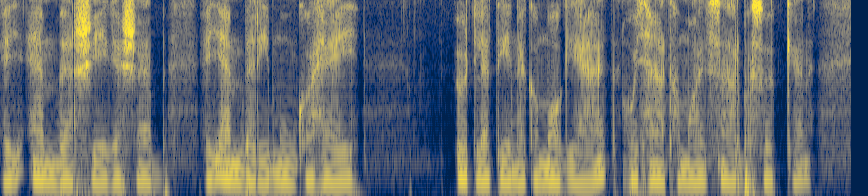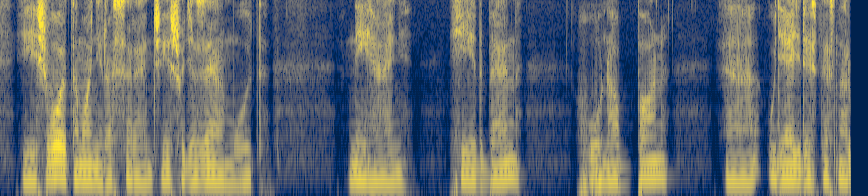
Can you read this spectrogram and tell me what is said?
egy emberségesebb, egy emberi munkahely ötletének a magját, hogy hát ha majd szárba szökken. És voltam annyira szerencsés, hogy az elmúlt néhány hétben hónapban. Ugye egyrészt ezt már,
